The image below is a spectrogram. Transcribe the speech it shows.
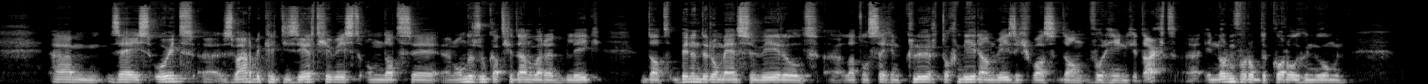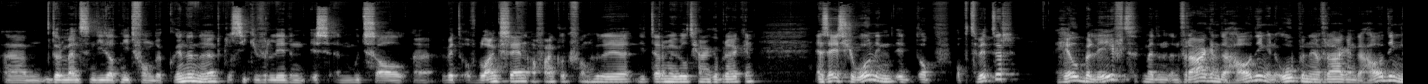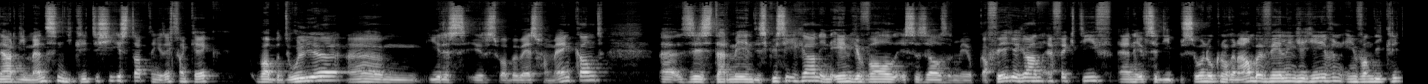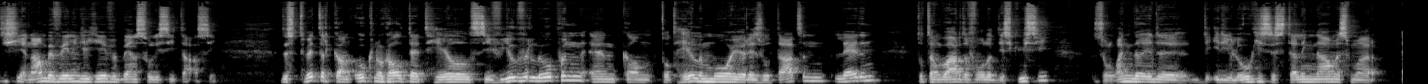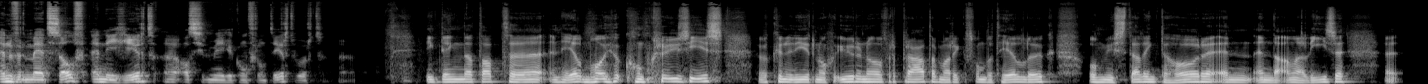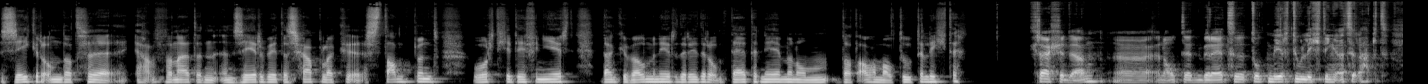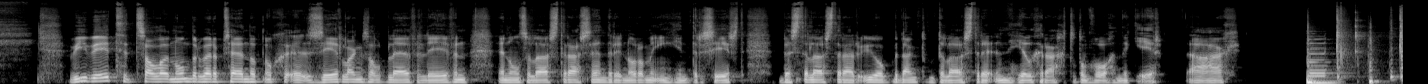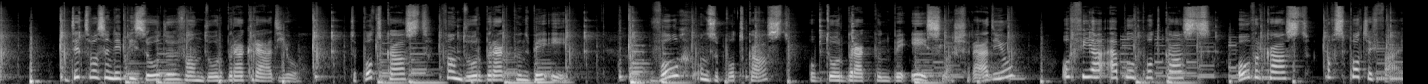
Um, zij is ooit uh, zwaar bekritiseerd geweest omdat zij een onderzoek had gedaan waaruit bleek dat binnen de Romeinse wereld, uh, laat ons zeggen, kleur toch meer aanwezig was dan voorheen gedacht. Uh, enorm voor op de korrel genomen um, door mensen die dat niet vonden kunnen. Hè. Het klassieke verleden is en moet zal wit of blank zijn, afhankelijk van hoe je die termen wilt gaan gebruiken. En zij is gewoon in, op, op Twitter heel beleefd, met een, een, vragende houding, een open en vragende houding, naar die mensen, die critici, gestapt en gezegd van, kijk, wat bedoel je? Um, hier, is, hier is wat bewijs van mijn kant. Uh, ze is daarmee in discussie gegaan. In één geval is ze zelfs ermee op café gegaan, effectief. En heeft ze die persoon ook nog een aanbeveling gegeven, een van die critici, een aanbeveling gegeven bij een sollicitatie. Dus Twitter kan ook nog altijd heel civiel verlopen en kan tot hele mooie resultaten leiden tot een waardevolle discussie, zolang dat je de, de ideologische stellingnames maar en vermijdt zelf en negeert uh, als je ermee geconfronteerd wordt. Ik denk dat dat uh, een heel mooie conclusie is. We kunnen hier nog uren over praten, maar ik vond het heel leuk om uw stelling te horen en, en de analyse. Uh, zeker omdat ze ja, vanuit een, een zeer wetenschappelijk standpunt wordt gedefinieerd. Dank u wel, meneer De Ridder, om tijd te nemen om dat allemaal toe te lichten. Graag gedaan. En altijd bereid tot meer toelichting, uiteraard. Wie weet, het zal een onderwerp zijn dat nog uh, zeer lang zal blijven leven. En onze luisteraars zijn er enorm in geïnteresseerd. Beste luisteraar, u ook bedankt om te luisteren en heel graag tot een volgende keer. Dag. Dit was een episode van Doorbraak Radio, de podcast van doorbraak.be. Volg onze podcast op doorbraak.be/radio of via Apple Podcasts, Overcast of Spotify.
